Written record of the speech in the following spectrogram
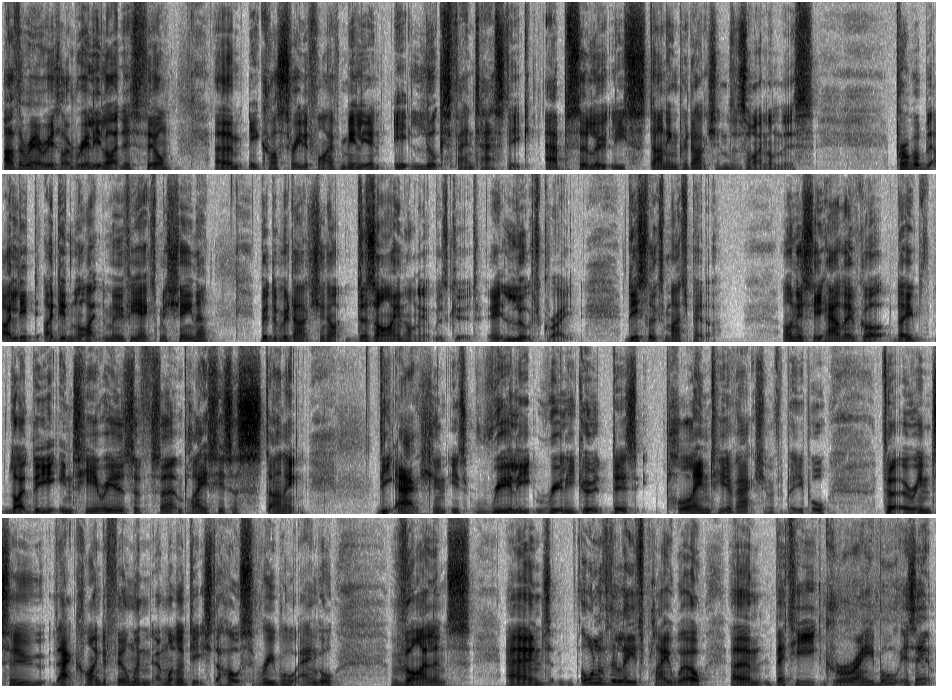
Other areas I really like this film um, it cost three to five million. It looks fantastic. Absolutely stunning production design on this. Probably, I did. I didn't like the movie Ex Machina, but the production design on it was good. It looked great. This looks much better. Honestly, how they've got they like the interiors of certain places are stunning. The action is really, really good. There's plenty of action for people that are into that kind of film and, and want to ditch the whole cerebral angle violence, and all of the leads play well. Um, Betty Gabriel, is it?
